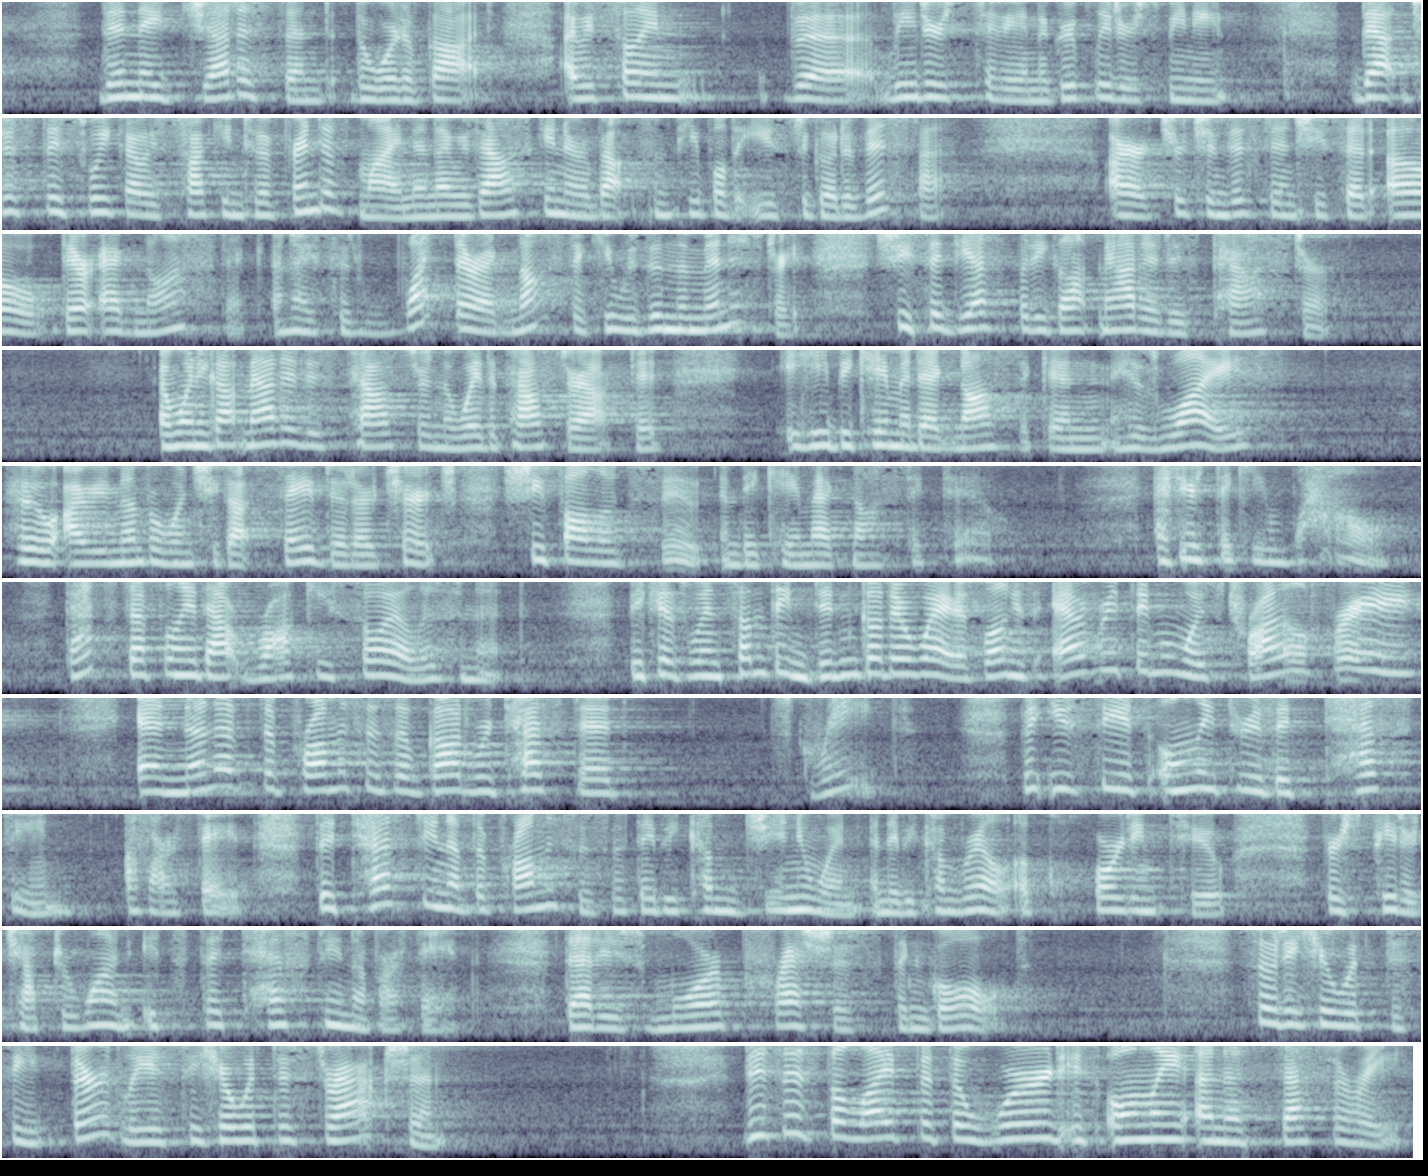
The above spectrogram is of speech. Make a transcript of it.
then they jettisoned the word of God. I was telling the leaders today in the group leaders meeting that just this week I was talking to a friend of mine and I was asking her about some people that used to go to Vista, our church in Vista, and she said, Oh, they're agnostic. And I said, What? They're agnostic? He was in the ministry. She said, Yes, but he got mad at his pastor. And when he got mad at his pastor and the way the pastor acted, he became an agnostic. And his wife, who I remember when she got saved at our church, she followed suit and became agnostic too. And you're thinking, wow, that's definitely that rocky soil, isn't it? Because when something didn't go their way, as long as everything was trial free and none of the promises of God were tested, it's great. But you see, it's only through the testing of our faith, the testing of the promises that they become genuine and they become real according to 1 Peter chapter 1. It's the testing of our faith that is more precious than gold. So to hear with deceit. Thirdly, is to hear with distraction. This is the life that the word is only an accessory.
